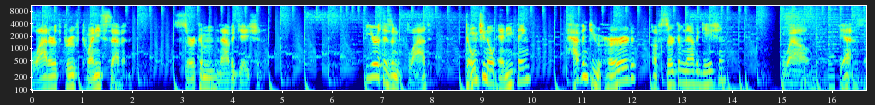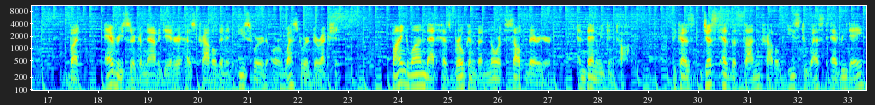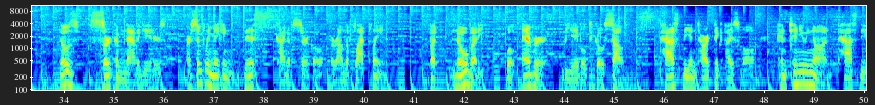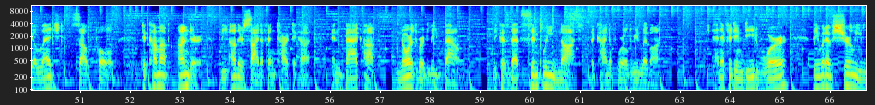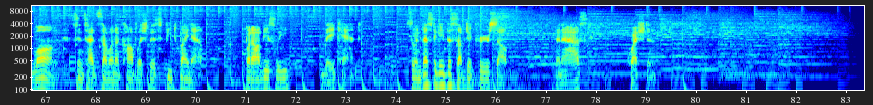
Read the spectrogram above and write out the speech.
Flat Earth Proof 27 Circumnavigation. The Earth isn't flat. Don't you know anything? Haven't you heard of circumnavigation? Well, yes. But every circumnavigator has traveled in an eastward or westward direction. Find one that has broken the north south barrier, and then we can talk. Because just as the sun traveled east to west every day, those circumnavigators are simply making this kind of circle around the flat plane. But nobody will ever be able to go south past the Antarctic ice wall, continuing on past the alleged South Pole to come up under the other side of Antarctica and back up northwardly bound because that's simply not the kind of world we live on. And if it indeed were, they would have surely long since had someone accomplished this feat by now. But obviously, they can't. So investigate the subject for yourself and ask questions.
